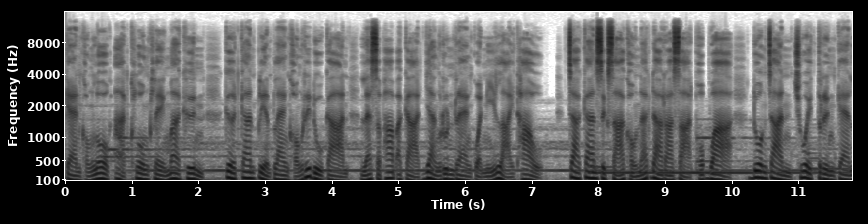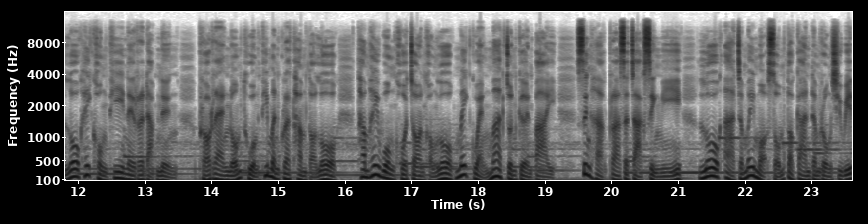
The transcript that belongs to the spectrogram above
แกนของโลกอาจโคลงเคลงมากขึ้น เกิดการเปลี่ยนแปลงของฤดูกาลและสภาพอากาศอย่างรุนแรงกว่านี้หลายเท่า จากการศึกษาของนักดาราศาสตร์พบว่า ดวงจันทร์ช่วยตรึงแกนโลกให้คงที่ในระดับหนึ่ง เพราะแรงโน้มถ่วงที่มันกระทำต่อโลกทำให้วงโคจรของโลกไม่แกว่งมากจนเกินไป ซึ่งหากปราศจากสิ่งนี้ โลกอาจจะไม่เหมาะสมต่อการดำรงชีวิต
